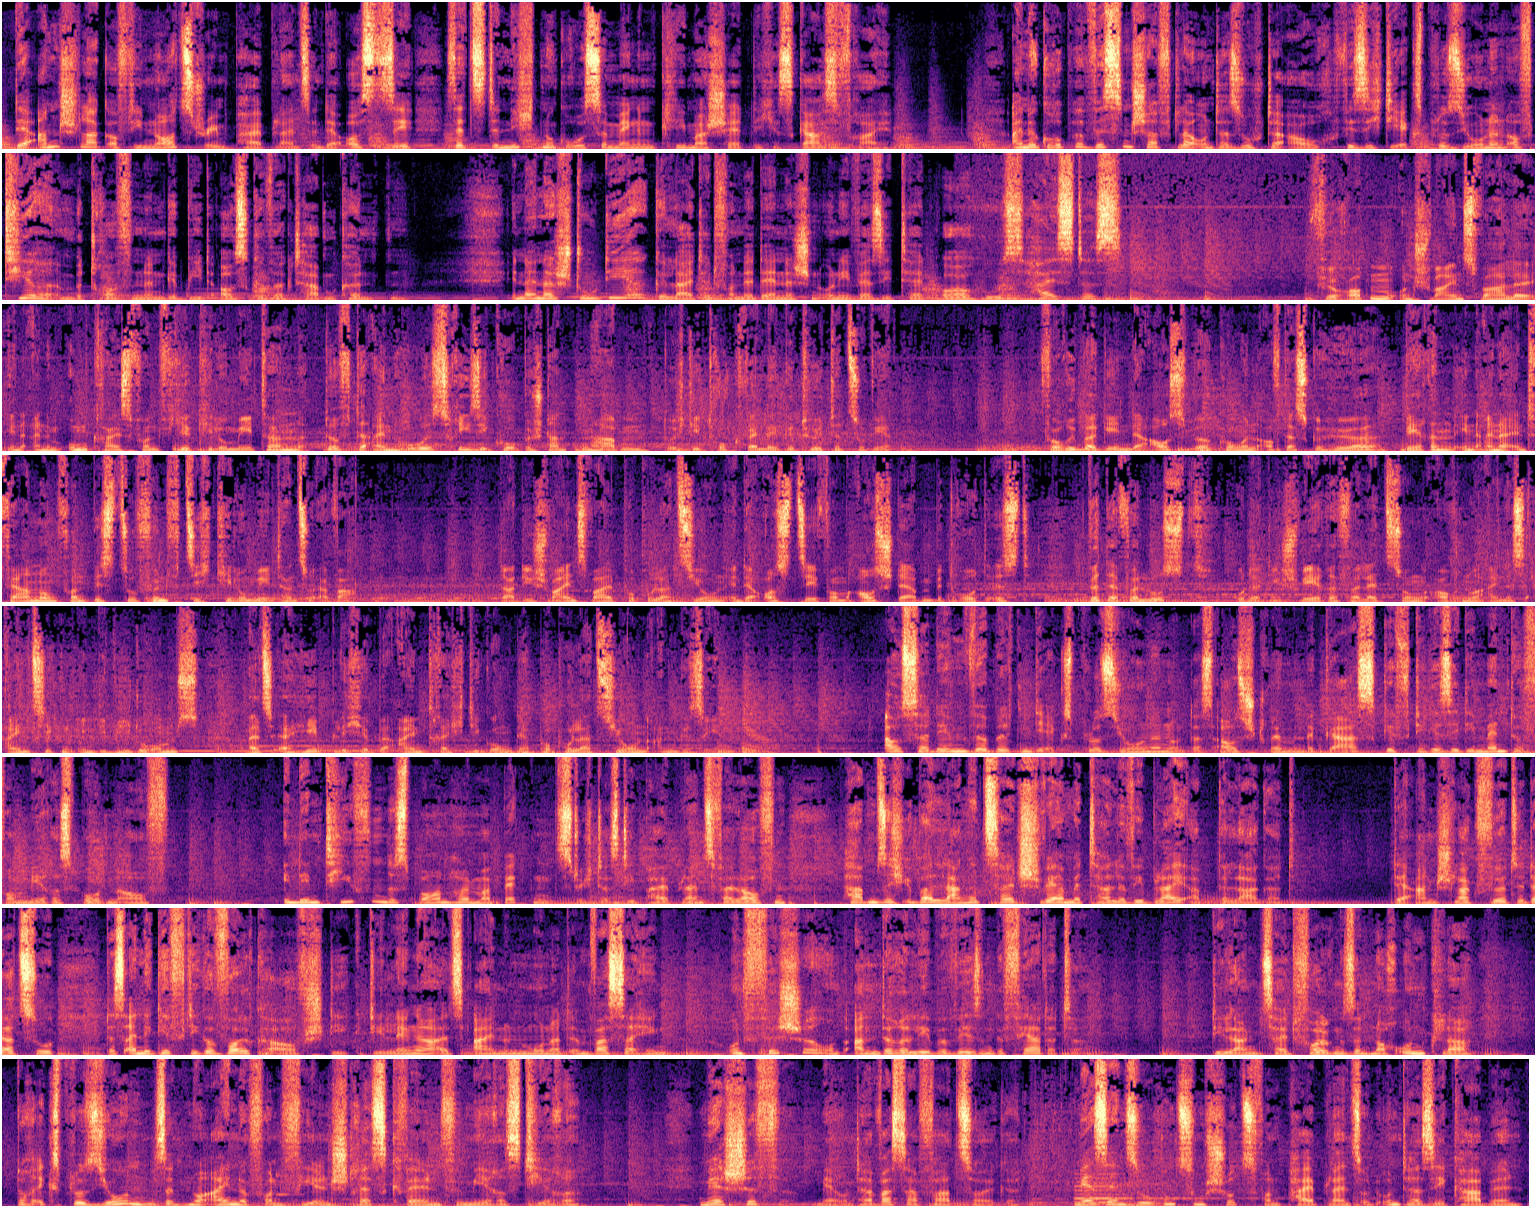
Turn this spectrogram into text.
Der Anschlag auf die Nord Stream Pipelines in der Ostsee setzte nicht nur große Mengen klimaschädliches Gas frei. Eine Gruppe Wissenschaftler untersuchte auch, wie sich die Explosionen auf Tiere im betroffenen Gebiet ausgewirkt haben könnten. In einer Studie, geleitet von der dänischen Universität Aarhus, heißt es, für Robben und Schweinswale in einem Umkreis von vier Kilometern dürfte ein hohes Risiko bestanden haben, durch die Druckwelle getötet zu werden. Vorübergehende Auswirkungen auf das Gehör wären in einer Entfernung von bis zu 50 Kilometern zu erwarten. Da die Schweinswalpopulation in der Ostsee vom Aussterben bedroht ist, wird der Verlust oder die schwere Verletzung auch nur eines einzigen Individuums als erhebliche Beeinträchtigung der Population angesehen. Außerdem wirbelten die Explosionen und das ausströmende Gas giftige Sedimente vom Meeresboden auf. In den Tiefen des Bornholmer Beckens, durch das die Pipelines verlaufen, haben sich über lange Zeit Schwermetalle wie Blei abgelagert. Der Anschlag führte dazu, dass eine giftige Wolke aufstieg, die länger als einen Monat im Wasser hing und Fische und andere Lebewesen gefährdete. Die Langzeitfolgen sind noch unklar, doch Explosionen sind nur eine von vielen Stressquellen für Meerestiere. Mehr Schiffe, mehr Unterwasserfahrzeuge, mehr Sensoren zum Schutz von Pipelines und Unterseekabeln.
